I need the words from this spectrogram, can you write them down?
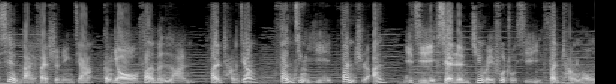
现代范氏名家更有范文澜、范长江、范静怡、范芷安，以及现任军委副主席范长龙、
